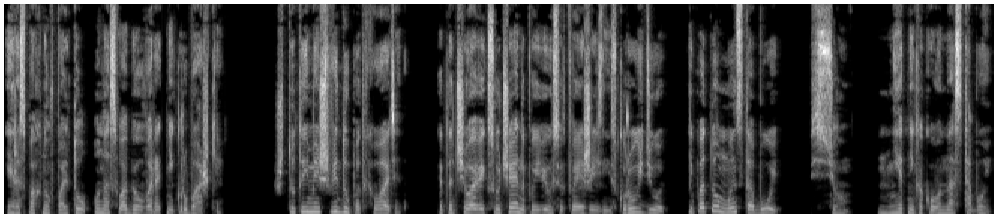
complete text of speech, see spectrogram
и распахнув пальто, он ослабил воротник рубашки. Что ты имеешь в виду под хватит? Этот человек случайно появился в твоей жизни и скоро уйдет. И потом мы с тобой. Все. Нет никакого нас с тобой.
